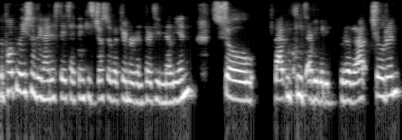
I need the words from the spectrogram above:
the population of the United States, I think, is just over 330 million. So that includes everybody, children.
